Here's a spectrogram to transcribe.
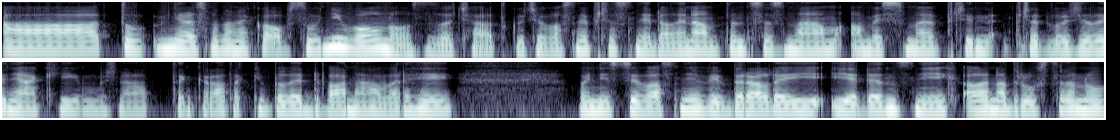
A to měli jsme tam jako absolutní volnost z začátku, že vlastně přesně dali nám ten seznam a my jsme při, předložili nějaký, možná tenkrát taky byly dva návrhy, Oni si vlastně vybrali jeden z nich, ale na druhou stranu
